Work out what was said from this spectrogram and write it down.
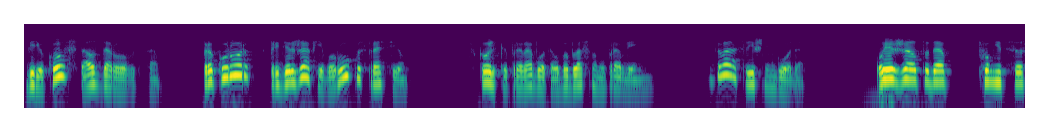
Бирюков стал здороваться. Прокурор, придержав его руку, спросил. Сколько проработал в областном управлении? Два с лишним года. Уезжал туда, помнится,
